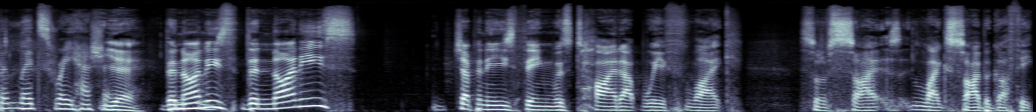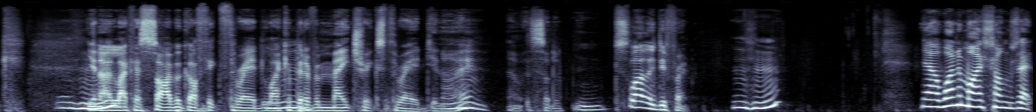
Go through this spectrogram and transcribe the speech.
but let's rehash it. Yeah. The Hmm. 90s, the 90s Japanese thing was tied up with like sort of cy- like cyber gothic, you Mm-hmm. know, like a cyber gothic thread, like Mm. a bit of a matrix thread, you know? That was sort of mm, slightly different. Now, one of my songs that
